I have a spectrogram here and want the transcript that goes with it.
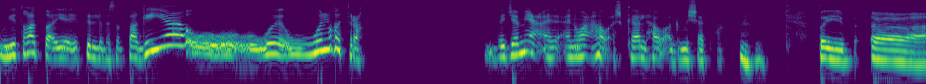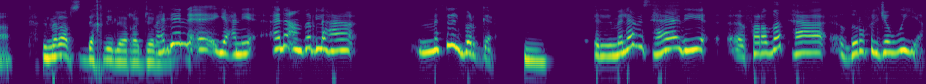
ويتغطى تلبس الطاقية والغترة بجميع أنواعها وأشكالها وأقمشتها. طيب آه الملابس الداخلية للرجل بعدين آه، يعني أنا أنظر لها مثل البرقع. الملابس هذه آه، فرضتها الظروف الجوية.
